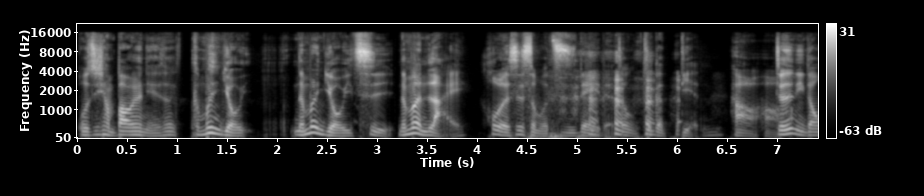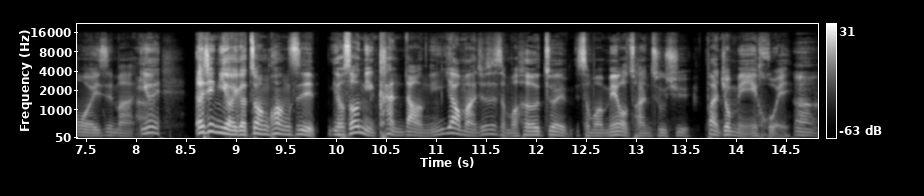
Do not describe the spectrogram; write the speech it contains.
我只想抱怨你的是，能不能有能不能有一次能不能来或者是什么之类的 这种这个点，好好，就是你懂我意思吗？因为而且你有一个状况是，有时候你看到你要么就是什么喝醉，什么没有传出去，不然就没回，嗯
